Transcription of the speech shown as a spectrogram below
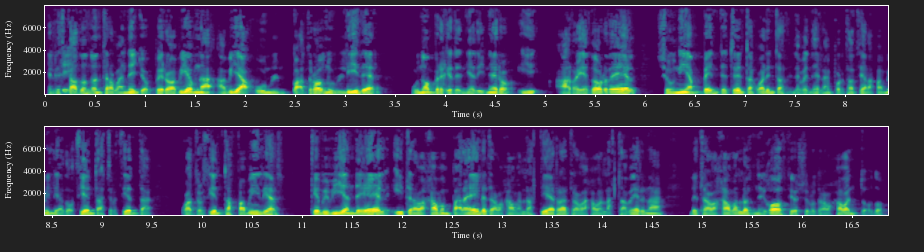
El Estado no entraba en ello, pero había una, había un patrón, un líder, un hombre que tenía dinero y alrededor de él se unían 20, 30, 40, depende de la importancia de la familia, 200, 300, 400 familias que vivían de él y trabajaban para él, le trabajaban las tierras, le trabajaban las tabernas, le trabajaban los negocios, se lo trabajaban todo.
